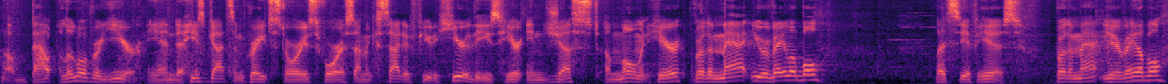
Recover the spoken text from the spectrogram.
about a little over a year. And uh, he's got some great stories for us. I'm excited for you to hear these here in just a moment here. Brother Matt, you available? Let's see if he is. Brother Matt, you available?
